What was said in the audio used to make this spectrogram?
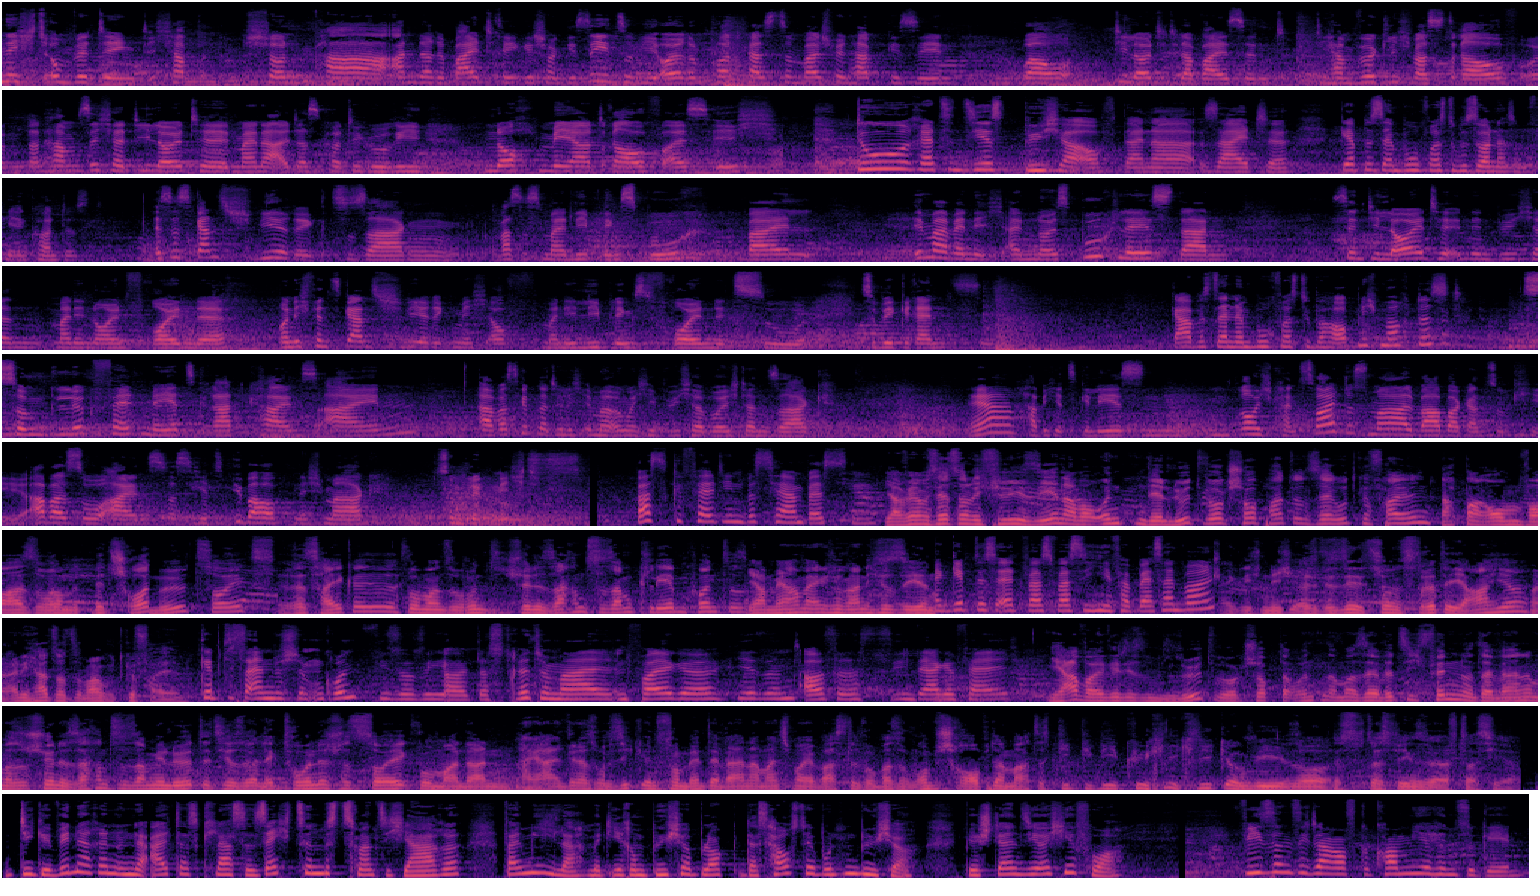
Nicht unbedingt. Ich habe schon ein paar andere Beiträge schon gesehen, so wie euren Podcast zum Beispiel, und habe gesehen, wow, die Leute, die dabei sind, die haben wirklich was drauf. Und dann haben sicher die Leute in meiner Alterskategorie noch mehr drauf als ich. Du rezensierst Bücher auf deiner Seite. Gibt es ein Buch, was du besonders empfehlen konntest? Es ist ganz schwierig zu sagen, was ist mein Lieblingsbuch, weil immer wenn ich ein neues Buch lese, dann sind die Leute in den Büchern meine neuen Freunde. Und ich finde es ganz schwierig, mich auf meine Lieblingsfreunde zu, zu begrenzen. Gab es denn ein Buch, was du überhaupt nicht mochtest? Zum Glück fällt mir jetzt gerade keins ein. Aber es gibt natürlich immer irgendwelche Bücher, wo ich dann sage, ja, habe ich jetzt gelesen, brauche ich kein zweites Mal, war aber ganz okay. Aber so eins, was ich jetzt überhaupt nicht mag, zum Glück nicht. Was gefällt Ihnen bisher am besten? Ja, wir haben es jetzt noch nicht viel gesehen, aber unten der Lötworkshop hat uns sehr gut gefallen. Nachbarraum war so mit, mit Schrott, Müllzeugs, Recycle, wo man so schöne Sachen zusammenkleben konnte. Ja, mehr haben wir eigentlich noch gar nicht gesehen. Gibt es etwas, was Sie hier verbessern wollen? Eigentlich nicht. Also wir sind jetzt schon das dritte Jahr hier und eigentlich hat es uns immer gut gefallen. Gibt es einen bestimmten Grund, wieso Sie das dritte Mal in Folge hier sind, außer dass es Ihnen sehr gefällt? Ja, weil wir diesen Lötworkshop da unten immer sehr witzig finden und da werden immer so schöne Sachen zusammengelötet, hier so elektronisches Zeug, wo man dann naja, entweder so Musikinstrumente werden da manchmal gebastelt, wo man so rumschraubt, dann macht das piep, piep, piep, quiek, quiek irgendwie so. Das, deswegen sind wir öfters hier. Die Gewinnerin in der Altersklasse 16 bis 20 Jahre war Mila mit ihrem Bücherblog Das Haus der bunten Bücher. Wir stellen sie euch hier vor. Wie sind Sie darauf gekommen, hier hinzugehen?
